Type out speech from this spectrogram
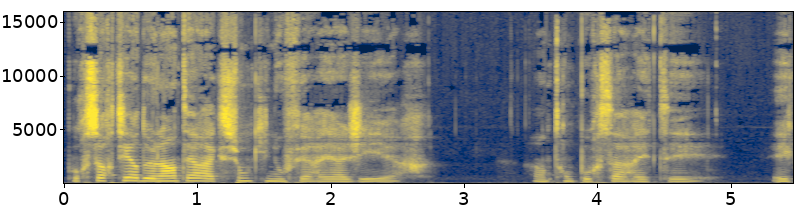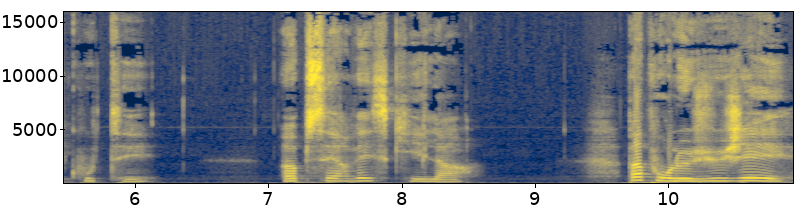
pour sortir de l'interaction qui nous fait réagir, un temps pour s'arrêter, écouter, observer ce qui est là. Pas pour le juger,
